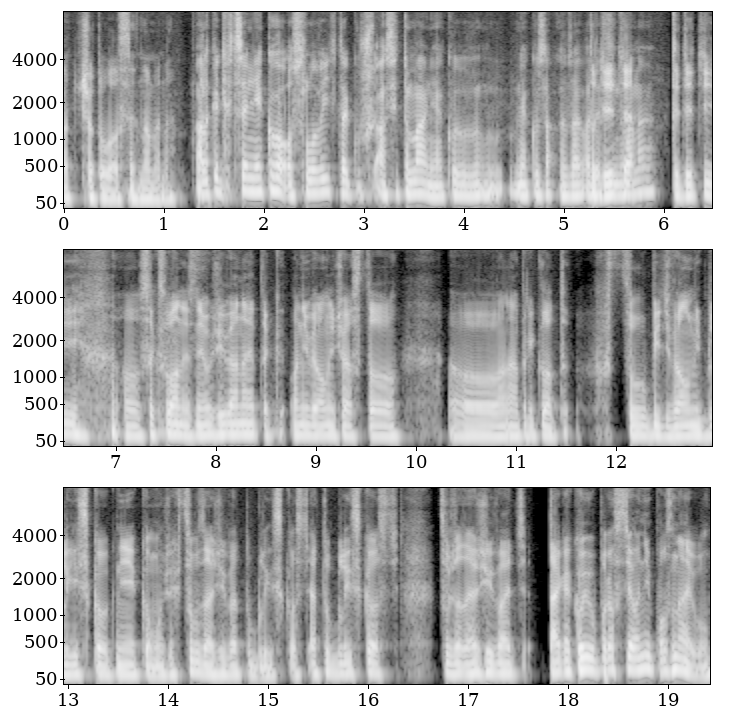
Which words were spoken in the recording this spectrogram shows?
a čo to vlastne znamená. Ale keď chce niekoho osloviť, tak už asi to má nejako, nejako za, za to dieťa, tie deti o, sexuálne zneužívané, tak oni veľmi často napríklad chcú byť veľmi blízko k niekomu, že chcú zažívať tú blízkosť. A tú blízkosť chcú zažívať tak, ako ju proste oni poznajú.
